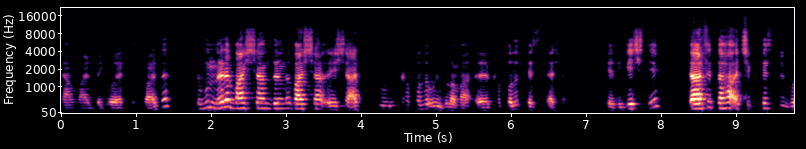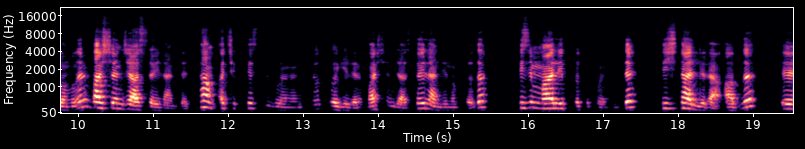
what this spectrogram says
plan vardı, yol haritası vardı. E, bunlara başlandığını, başla, e, işte artık bu kapalı uygulama, e, kapalı test aşaması geçti ve artık daha açık test uygulamaların başlanacağı söylendi. Tam açık test uygulanan pilot bölgelerin başlanacağı söylendiği noktada bizim mali protokolümüzde dijital lira adlı e,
